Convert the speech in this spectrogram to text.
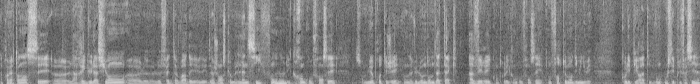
La première tendance, c'est euh, la régulation, euh, le, le, fait d'avoir des, des, agences comme l'ANSI font mm -hmm. que les grands groupes français sont mieux protégés. Et on a vu le nombre d'attaques avérées contre les grands groupes français ont fortement diminué. Que les pirates ils vont où c'est plus facile,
